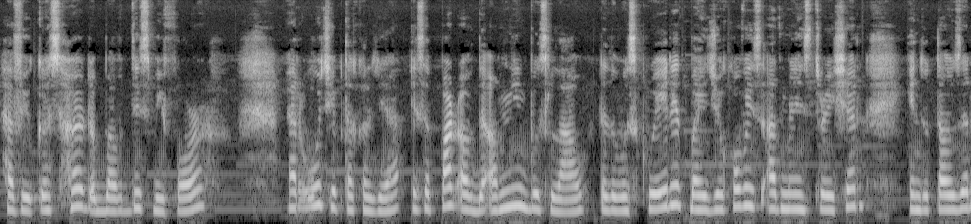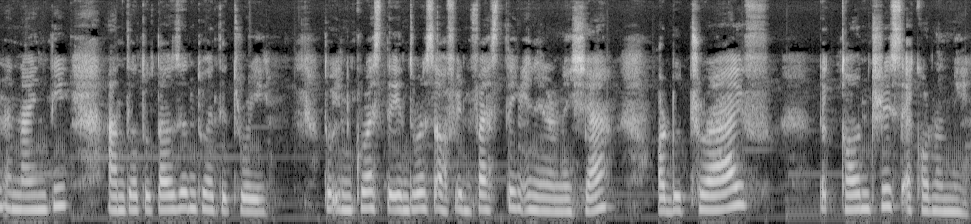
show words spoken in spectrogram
Have you guys heard about this before? RUU Cipta Kerja is a part of the Omnibus Law that was created by Jokowi's administration in 2019 until 2023 to increase the interest of investing in Indonesia or to drive the country's economy.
